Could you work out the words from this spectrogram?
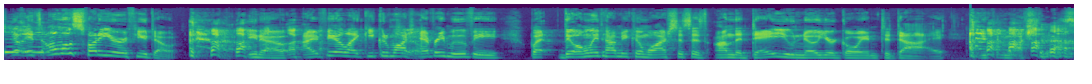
no, it's almost funnier if you don't. you know, I feel like you can watch True. every movie, but the only time you can watch this is on the day you know you're going to die. You can watch this.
